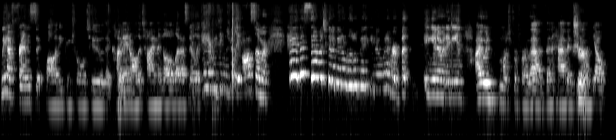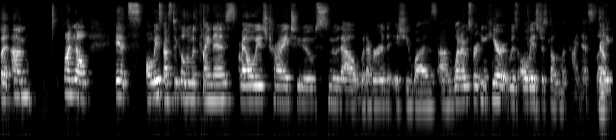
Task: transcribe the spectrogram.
we have friends at quality control too that come Good. in all the time and they'll let us know like, hey, everything was really awesome, or hey, this sandwich could have been a little bit, you know, whatever. But you know what I mean. I would much prefer that than have it Sure. be on Yelp. But um, on Yelp, it's always best to kill them with kindness. I always try to smooth out whatever the issue was. Um, when I was working here, it was always just kill them with kindness. Yep, Like,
